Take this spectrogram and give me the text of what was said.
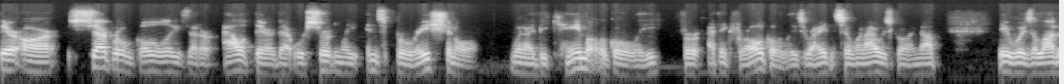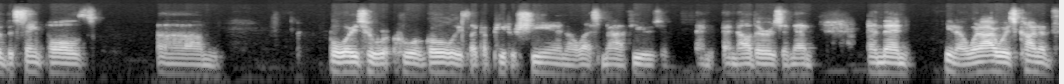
there are several goalies that are out there that were certainly inspirational when I became a goalie. For I think for all goalies, right? And so when I was growing up, it was a lot of the St. Paul's um, boys who were who were goalies, like a Peter Sheehan, a Les Matthews, and, and, others, and then and then, you know, when I was kind of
